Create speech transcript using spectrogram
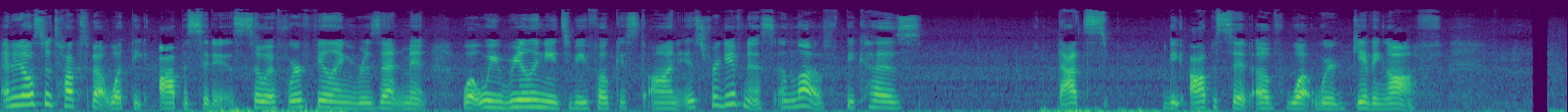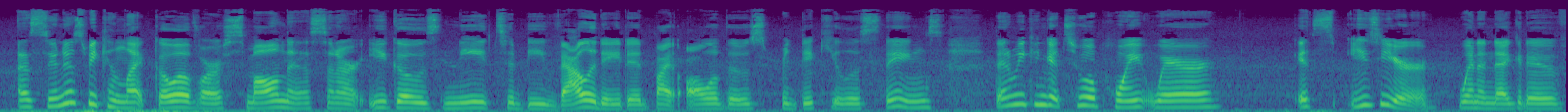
And it also talks about what the opposite is. So if we're feeling resentment, what we really need to be focused on is forgiveness and love because that's the opposite of what we're giving off. As soon as we can let go of our smallness and our ego's need to be validated by all of those ridiculous things, then we can get to a point where it's easier when a negative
